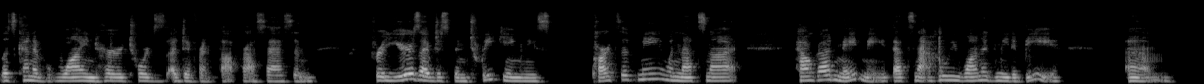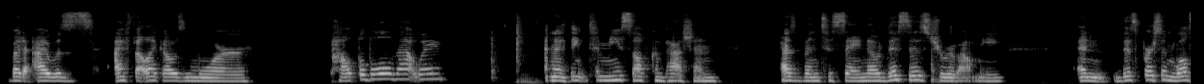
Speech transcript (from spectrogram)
let's kind of wind her towards a different thought process and for years I've just been tweaking these parts of me when that's not how God made me. That's not who He wanted me to be. Um, but I was, I felt like I was more palpable that way. Mm. And I think to me, self compassion has been to say, no, this is true about me. and this person will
